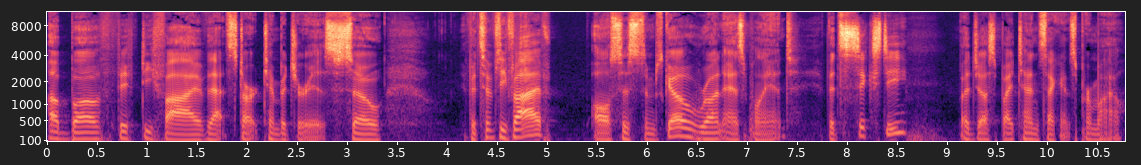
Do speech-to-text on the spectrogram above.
above 55 that start temperature is. So if it's 55, all systems go, run as planned. If it's 60, adjust by 10 seconds per mile.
